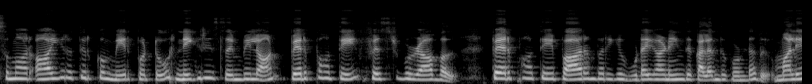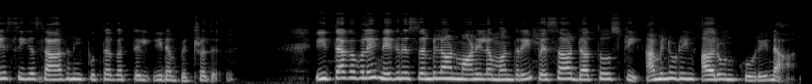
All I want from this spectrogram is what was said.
சுமார் ஆயிரத்திற்கும் மேற்பட்டோர் நெகிரி செம்பிலான் பெர்பாத்தே ஃபெஸ்ட் விழாவில் பெர்பாத்தே பாரம்பரிய உடை அணிந்து கலந்து கொண்டது மலேசிய சாதனை புத்தகத்தில் இடம்பெற்றது. இத்தகவலை நெகிரி செம்பிலான் மாநில மந்திரி பெசா டத்தோஸ்ரீ அமினுடின் அருண் கூறினார்.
